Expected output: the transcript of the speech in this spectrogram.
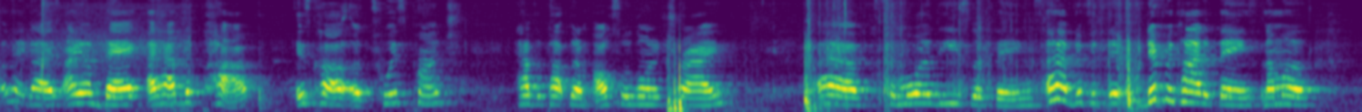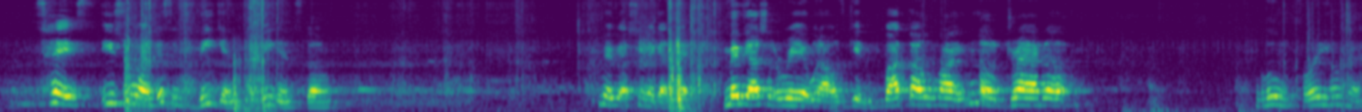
Okay, guys, I am back. I have the pop. It's called a twist punch. I have the pop that I'm also going to try. I have some more of these little things. I have different different kind of things, and I'm gonna taste each one. This is vegan, for vegans though. Maybe I shouldn't have got that. Maybe I should have read what I was getting, but I thought it was like you know dried up, gluten free. Okay.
